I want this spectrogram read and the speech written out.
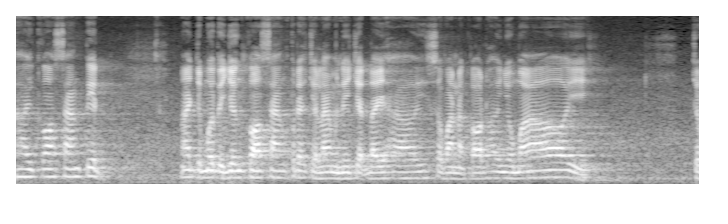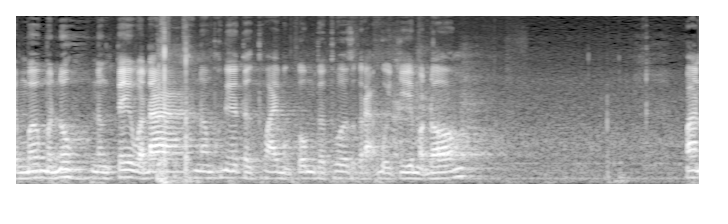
ហើយកសាងទៀតណាចាំមើលតែយើងកសាងព្រះចលាមនីចេតីហើយសវណ្ណកតហើយញោមអើយចាំមើលមនុស្សនិងទេវតានាំគ្នាទៅថ្វាយបង្គំទៅធ្វើសក្ការៈបូជាម្ដង បាន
